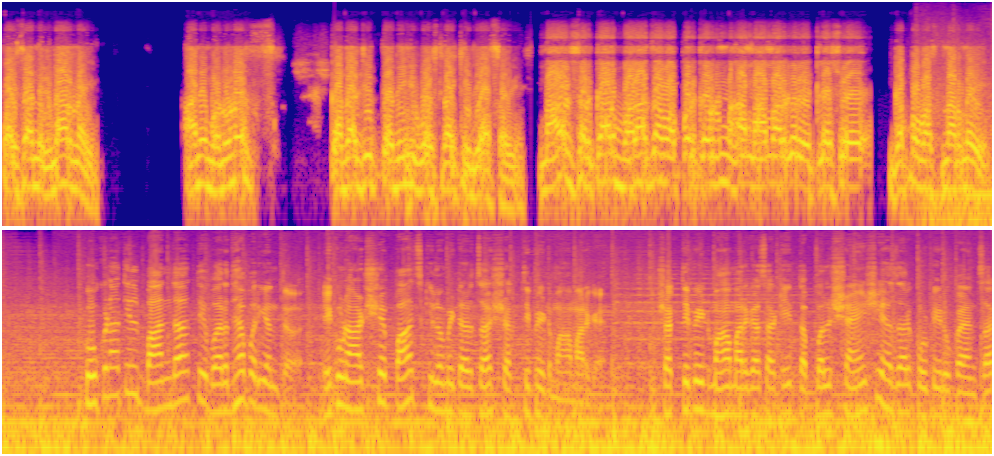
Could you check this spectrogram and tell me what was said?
पैसा निघणार नाही. आणि म्हणूनच कदाचित त्यांनी ही घोषणा केली असावी. महाराष्ट्र सरकार बळाचा वापर करून हा महामार्ग रेटल्याशिवाय गप्प बसणार नाही. कोकणातील बांदा ते वर्ध्यापर्यंत एकूण आठशे पाच किलोमीटरचा शक्तीपीठ महामार्ग आहे. शक्तीपीठ महामार्गासाठी तब्बल शहाऐंशी हजार कोटी रुपयांचा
